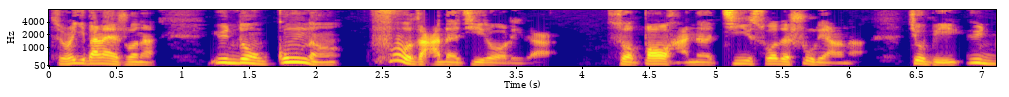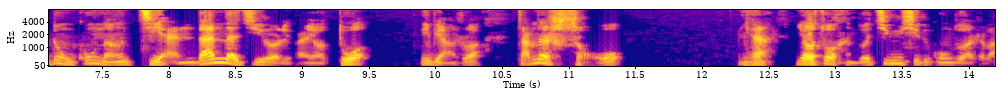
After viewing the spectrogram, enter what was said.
所以说，一般来说呢，运动功能复杂的肌肉里边所包含的肌缩的数量呢，就比运动功能简单的肌肉里边要多。你比方说，咱们的手，你看要做很多精细的工作，是吧？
